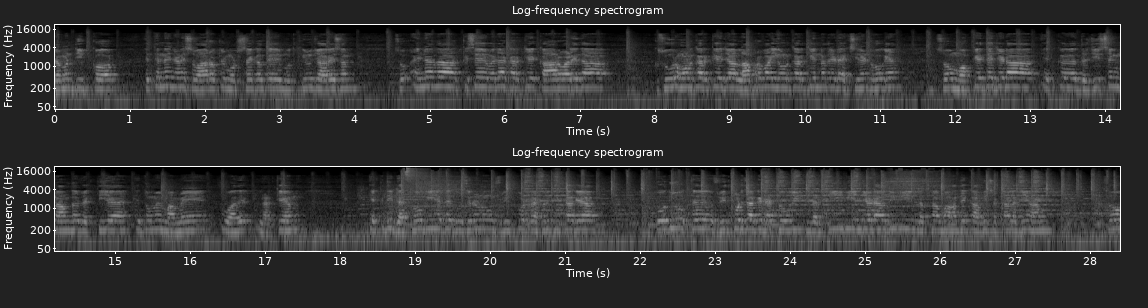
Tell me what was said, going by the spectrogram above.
ਰਮਨਦੀਪ ਕੌਰ। ਇਹ ਤਿੰਨੇ ਜਣੇ ਸਵਾਰ ਹੋ ਕੇ ਮੋਟਰਸਾਈਕਲ ਤੇ ਮੁਦਕੀ ਨੂੰ ਜਾ ਰਹੇ ਸਨ। ਸੋ ਇਹਨਾਂ ਦਾ ਕਿਸੇ ਵਜ੍ਹਾ ਕਰਕੇ ਕਾਰ ਵਾਲੇ ਦਾ ਕਸੂਰ ਹੋਣ ਕਰਕੇ ਜਾਂ ਲਾਪਰਵਾਹੀ ਹੋਣ ਕਰਕੇ ਇਹਨਾਂ ਦਾ ਜਿਹੜਾ ਐਕਸੀਡੈਂਟ ਹੋ ਗਿਆ। ਸੋ ਮੌਕੇ ਤੇ ਜਿਹੜਾ ਇੱਕ ਦਲਜੀਤ ਸਿੰਘ ਨਾਮ ਦਾ ਵਿਅਕਤੀ ਹੈ, ਇਹ ਦੋਵੇਂ ਮਾਮੇ ਭੂਆ ਦੇ ਲੜਕੇ ਹਨ। ਇੱਕ ਦੀ ਡੈਥ ਹੋ ਗਈ ਹੈ ਤੇ ਦੂਸਰੇ ਨੂੰ ਫਰੀਦਕੋਟ ਰੈਫਰ ਕੀਤਾ ਗਿਆ। ਉਹਦੀ ਉੱਥੇ ਫਰੀਦਕੋਟ ਜਾ ਕੇ ਡੈਥ ਹੋ ਗਈ। ਲੜਕੀ ਵੀ ਇੰਜਰਡ ਹੈ, ਉਹਦੀ ਵੀ ਲੱਤਾਂ ਬਾਹਾਂ ਤੇ ਕਾਫੀ ਸੱਟਾਂ ਲੱਗੀਆਂ ਹਨ। ਸੋ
